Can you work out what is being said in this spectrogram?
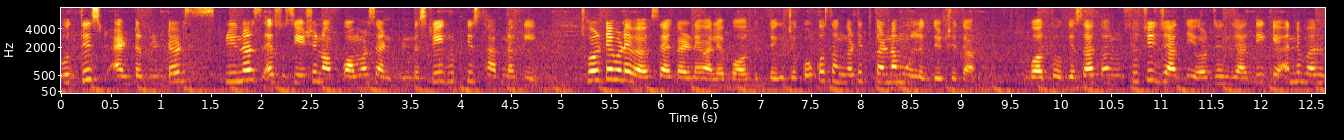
Buddhist entrepreneurs association of commerce and industry group की स्थापना की। छोटे बड़े व्यवसाय करने वाले बौद्ध उद्योजकों को संगठित करना मूल उद्देश्य था। बौद्धों के साथ अनुसूचित जाति और जनजाति के अन्य वर्ग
